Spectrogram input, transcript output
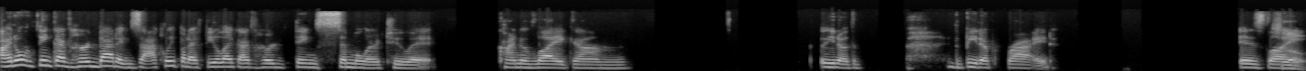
I don't think I've heard that exactly, but I feel like I've heard things similar to it. Kind of like um you know the the beat up ride is like so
